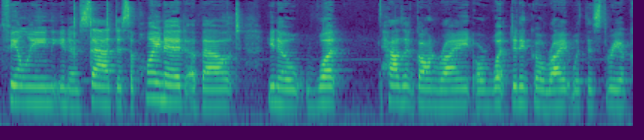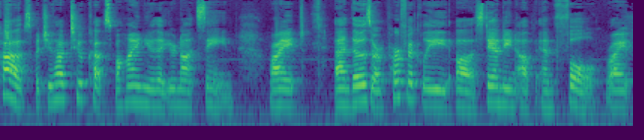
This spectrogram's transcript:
feeling, you know, sad, disappointed about, you know, what hasn't gone right or what didn't go right with this 3 of cups, but you have two cups behind you that you're not seeing, right? And those are perfectly uh, standing up and full, right?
